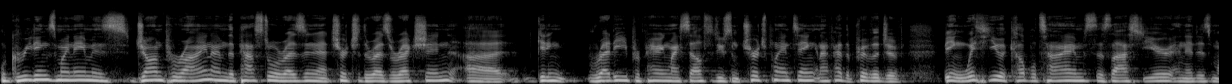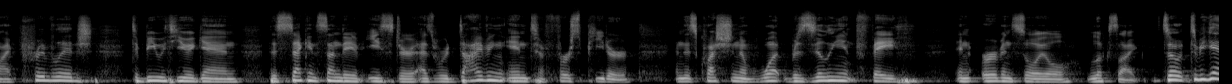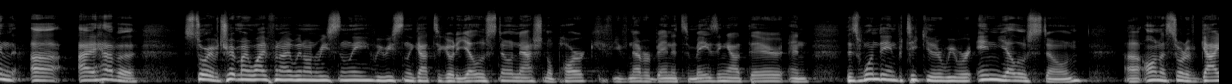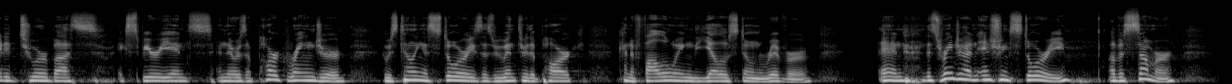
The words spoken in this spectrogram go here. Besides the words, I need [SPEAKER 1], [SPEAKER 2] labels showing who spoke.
[SPEAKER 1] Well, greetings. My name is John Perrine. I'm the pastoral resident at Church of the Resurrection, uh, getting ready, preparing myself to do some church planting. And I've had the privilege of being with you a couple times this last year, and it is my privilege to be with you again the second Sunday of Easter as we're diving into First Peter and this question of what resilient faith in urban soil looks like. So, to begin, uh, I have a story of a trip my wife and I went on recently. We recently got to go to Yellowstone National Park. If you've never been, it's amazing out there. And this one day in particular, we were in Yellowstone uh, on a sort of guided tour bus experience, and there was a park ranger who was telling us stories as we went through the park, kind of following the Yellowstone River. And this ranger had an interesting story of a summer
